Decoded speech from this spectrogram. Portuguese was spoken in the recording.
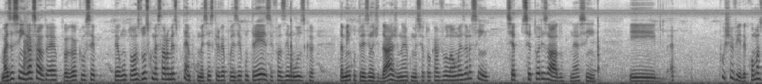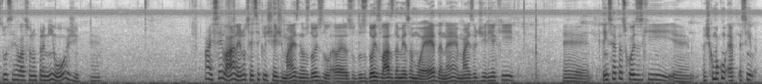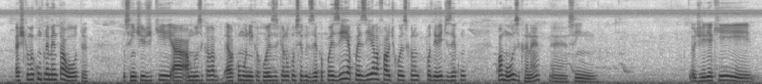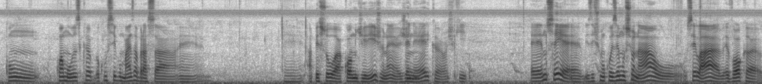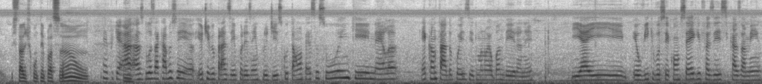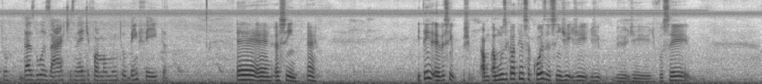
Mas assim, engraçado, é, agora que você perguntou, as duas começaram ao mesmo tempo. Comecei a escrever poesia com 13, fazer música também com 13 anos de idade, né? Comecei a tocar violão, mas era assim, setorizado, né? Assim. E é, puxa vida, como as duas se relacionam para mim hoje, é... Ai, sei lá, né? Não sei se é clichê demais, né? Os dois, é, os dois lados da mesma moeda, né? Mas eu diria que é, tem certas coisas que é, acho que uma é, assim acho que uma complementa a outra no sentido de que a, a música ela, ela comunica coisas que eu não consigo dizer com a poesia a poesia ela fala de coisas que eu não poderia dizer com, com a música né é, assim eu diria que com, com a música eu consigo mais abraçar é, é, a pessoa a qual me dirijo né genérica eu acho que é, não sei, é, existe uma coisa emocional, sei lá, evoca estado de contemplação. É, porque a, as duas acabam se. Eu tive o prazer, por exemplo, de escutar uma peça sua em que nela é cantada a poesia do Manuel Bandeira, né? E aí eu vi que você consegue fazer esse casamento das duas artes, né, de forma muito bem feita. É, é assim, é, e tem, é, assim, a, a, música ela tem essa coisa, assim, de, de, de, de, de você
